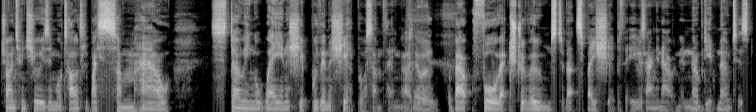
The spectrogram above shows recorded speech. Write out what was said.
trying to ensure his immortality by somehow stowing away in a ship within a ship or something. Like there were about four extra rooms to that spaceship that he was hanging out in, and nobody had noticed.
